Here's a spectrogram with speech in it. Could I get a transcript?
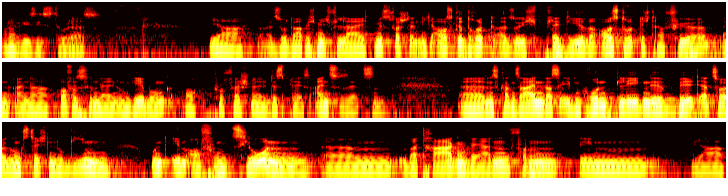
Oder wie siehst du das? Ja, also da habe ich mich vielleicht missverständlich ausgedrückt. Also ich plädiere ausdrücklich dafür, in einer professionellen Umgebung auch Professional Displays einzusetzen. Ähm, es kann sein, dass eben grundlegende Bilderzeugungstechnologien und eben auch Funktionen ähm, übertragen werden von dem, ja,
